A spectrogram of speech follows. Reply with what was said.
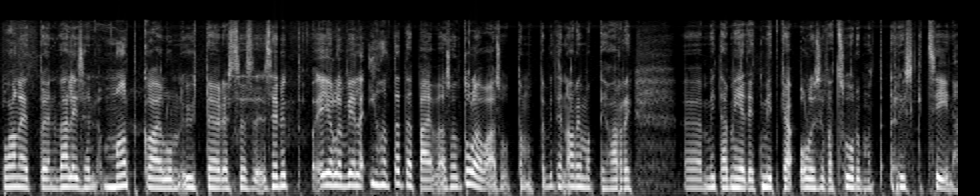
planeettojen välisen matkailun yhteydessä? Se, se nyt ei ole vielä ihan tätä päivää, se on tulevaisuutta, mutta miten Arimatti Harri, mitä mietit, mitkä olisivat suurimmat riskit siinä?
